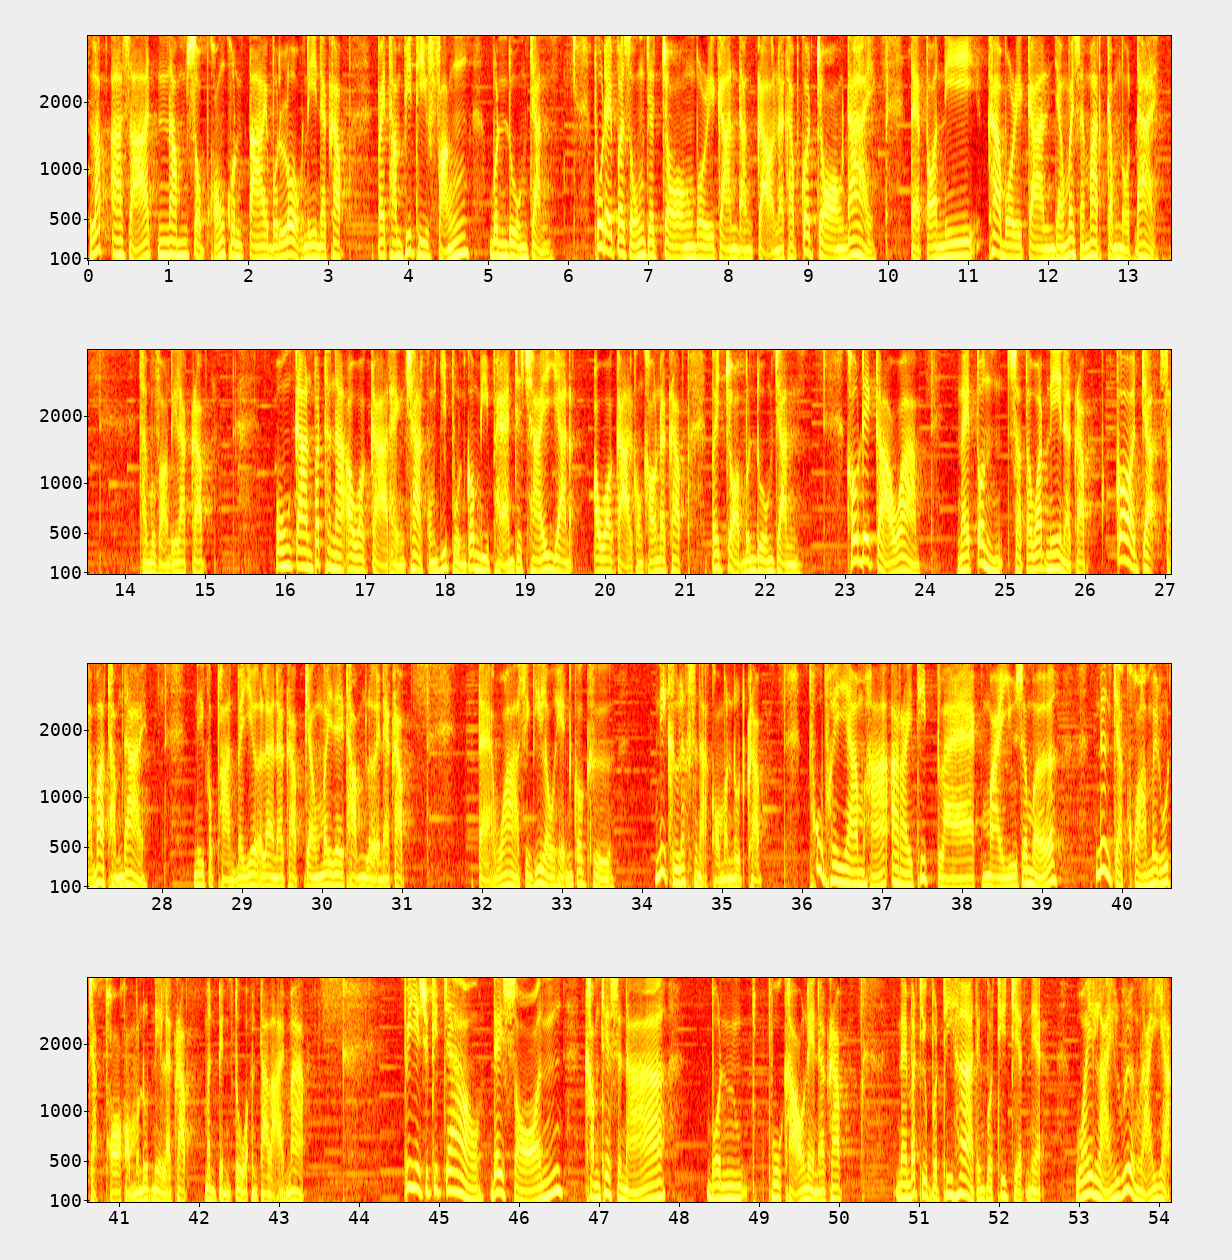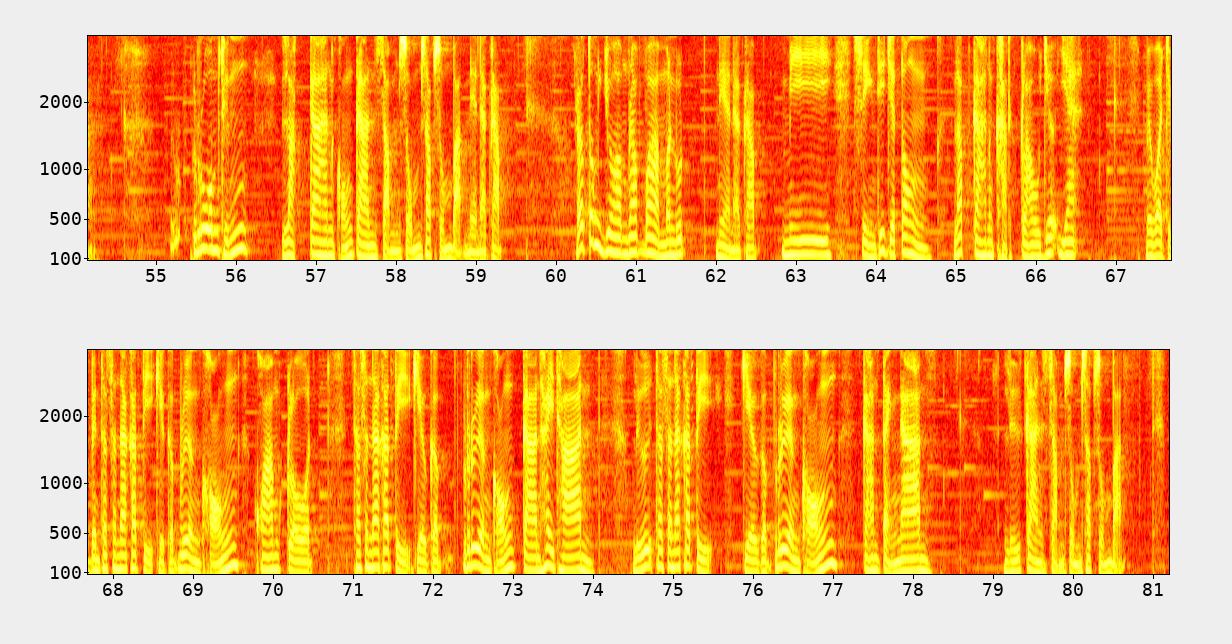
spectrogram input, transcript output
รับอาสานำศพของคนตายบนโลกนี้นะครับ ไปทำพิธีฝังบนดวงจันทร์ ผู้ใดประสงค์จะจองบริการดังกล่าวนะครับ ก็จองได้ แต่ตอนนี้ค่าบริการยังไม่สามารถกำหนดได้ ท่านผู้ฟังที่รักครับ องค์การพัฒนาอวกาศแห่งชาติของญี่ปุ่นก็มีแผนจะใช้ยานอวกาศของเขานะครับ ไปจอดบนดวงจันทร์เขาได้กล่าวว่าในต้นศตวรรษนี้นะครับ ก็จะสามารถทำได้ นี่ก็ผ่านไปเยอะแล้วนะครับ ยังไม่ได้ทำเลยนะครับ แต่ว่าสิ่งที่เราเห็นก็คือ นี่คือลักษณะของมนุษย์ครับ ผู้พยายามหาอะไรที่แปลกใหม่อยู่เสมอ เนื่องจากความไม่รู้จักพอของมนุษย์นี่แหละครับ มันเป็นตัวอันตรายมาก พระเยซูคริสต์เจ้าได้สอนคำเทศนาบนภูเขาเนี่ยนะครับ ในมัทธิวบทที่ 5 ถึงบทที่7เนี่ยไว้หลายเรื่องหลายอย่าง รวมถึง หลักการของการสัมสมทรัพย์สมบัติเนี่ยนะครับ เราต้องยอมรับว่ามนุษย์เนี่ยนะครับมีสิ่งที่จะต้องรับการขัดเกลาเยอะแยะ ไม่ว่าจะเป็นทัศนคติเกี่ยวกับเรื่องของความโกรธ ทัศนคติเกี่ยวกับเรื่องของการให้ทาน หรือทัศนคติเกี่ยวกับเรื่องของการแต่งงาน หรือการสัมสมทรัพย์สมบัติ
